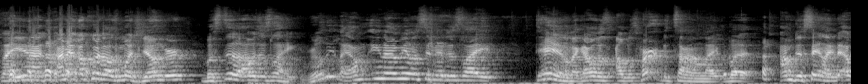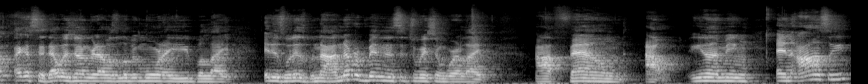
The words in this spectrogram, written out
Like, know, I mean, of course, I was much younger, but still, I was just like, really? Like, I'm, you know what I mean? I'm sitting there just like, damn, like I was, I was hurt at the time. Like, but I'm just saying, like, that, like I said, that was younger. That was a little bit more naive, but like, it is what it is. But now, I've never been in a situation where like I found out. You know what I mean? And honestly,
